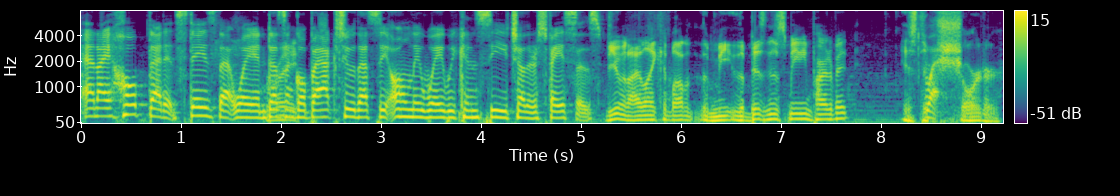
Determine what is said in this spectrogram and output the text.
and I hope that it stays that way and doesn't Right. go back to that's the only way we can see each other's faces. Do you know what I like about the me- the business meeting part of it is they're What? shorter.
